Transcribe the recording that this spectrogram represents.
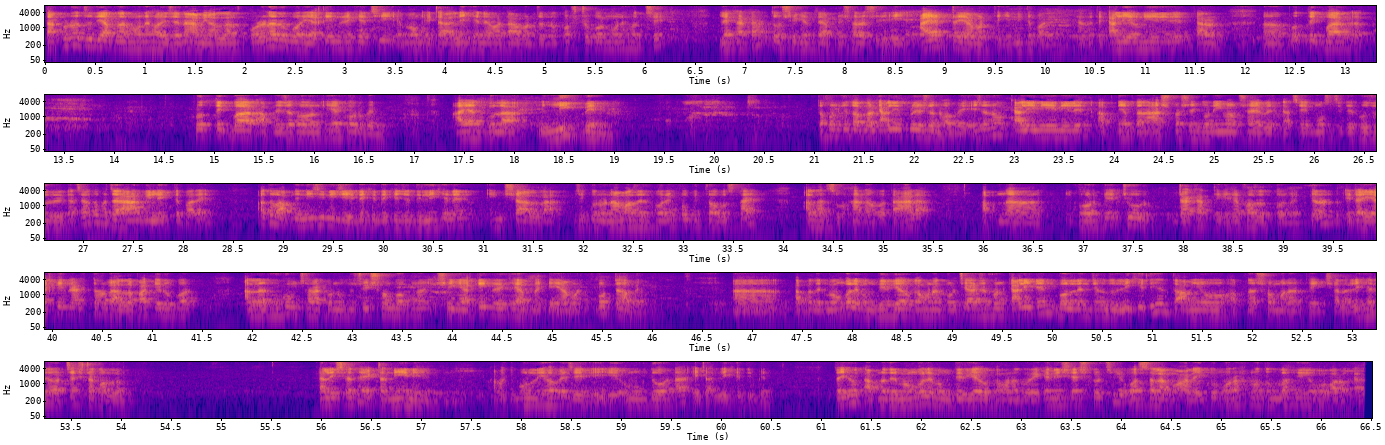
তারপরেও যদি আপনার মনে হয় যে না, আমি আল্লাহর কোরআনের উপর ইয়াকিন রেখেছি এবং এটা লিখে নেওয়াটা আমার জন্য কষ্টকর মনে হচ্ছে লেখাটা, তো সেক্ষেত্রে আপনি সরাসরি এই আয়াতটাই আমার থেকে নিতে পারেন। যাতে কালিও নিয়ে নিলেন, কারণ প্রত্যেকবার প্রত্যেকবার আপনি যখন ইয়ে করবেন, আয়াতগুলা লিখবেন, তখন কিন্তু আপনার কালির প্রয়োজন হবে। এই জন্য কালি নিয়ে নিলেন, আপনি আপনার আশপাশে কোনো ইমাম সাহেবের কাছে, মসজিদের হুজুরের কাছে, অথবা যারা আরবি লিখতে পারে, অথবা আপনি নিজে নিজেই দেখে দেখে যদি লিখে নেন, ইনশাআল্লাহ যে কোনো নামাজের পরে পবিত্র অবস্থায় আল্লাহ সুবহানাহু ওয়া তাআলা আপনার ঘরকে চোর, ডাকাত থেকে হেফাজত করবেন। কারণ এটা ইয়াকিন রাখতে হবে আল্লাহ পাকের উপর। আল্লাহর হুকুম ছাড়া কোনো কিছুই সম্ভব নয়। সেই ইয়াকিন রেখে আপনাকে আমল করতে হবে। আপনাদের মঙ্গল এবং দীর্ঘায়ু কামনা করছি। আর যখন কালি নেন, বললেন যে, হুজুর, লিখে দিন তো আমিও আপনার সম্মানার্থে ইনশাল্লাহ লিখে দেওয়ার চেষ্টা করলাম। কালির সাথে একটা নিয়ে নিলেন। আমাকে বললেই হবে যে এই অমুক দোয়াটা, এটা লিখে দিবেন। যাই হোক, আপনাদের মঙ্গল এবং দীর্ঘায়ু কামনা করে এখানেই শেষ করছি। ওয়াসসালামু আলাইকুম ওরহমতুল্লাহি ওবরাকাত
